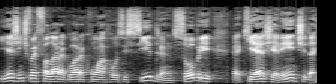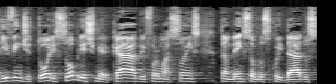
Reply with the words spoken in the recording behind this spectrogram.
E a gente vai falar agora com a Rose Sidran, sobre, é, que é gerente da Rivenditore, sobre este mercado, informações também sobre os cuidados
